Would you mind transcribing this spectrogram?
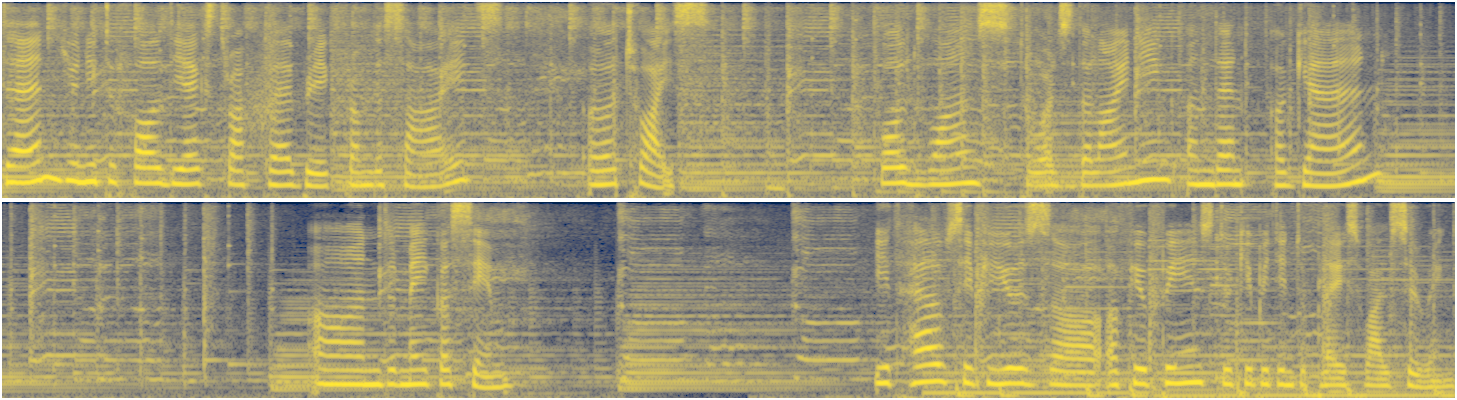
Then you need to fold the extra fabric from the sides uh, twice. Fold once towards the lining and then again and make a seam. It helps if you use uh, a few pins to keep it into place while sewing.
